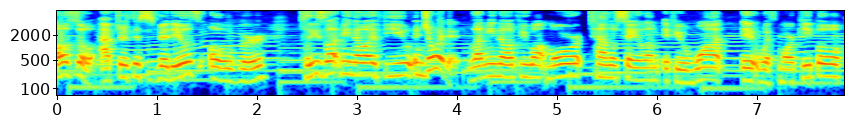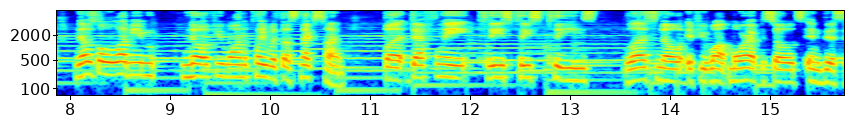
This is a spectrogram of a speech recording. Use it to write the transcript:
Also, after this video is over, please let me know if you enjoyed it. Let me know if you want more Town of Salem, if you want it with more people, and also let me know if you want to play with us next time. But definitely, please, please, please, let us know if you want more episodes in this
